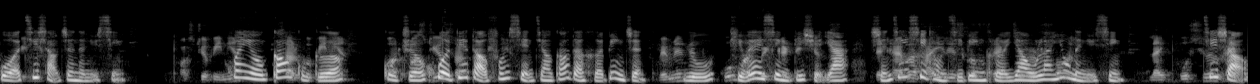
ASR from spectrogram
或肌少症的女性。患有高骨骼、骨折或跌倒风险较高的合并症，如体位性低血压、神经系统疾病和药物滥用的女性；肌少、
